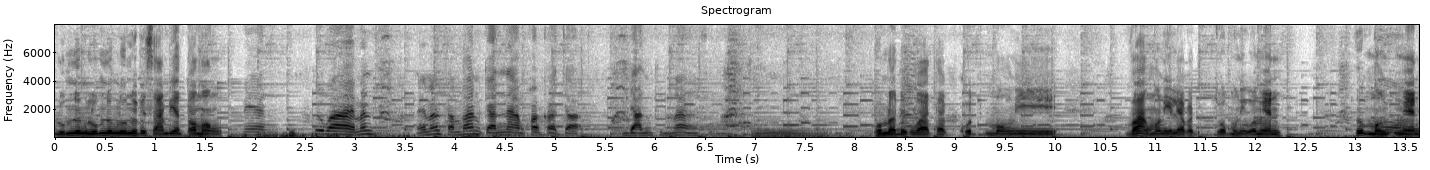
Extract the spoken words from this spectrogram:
หลุมหนึงหลุมหนึงหลุมหนึงเป็นสามเหลี่ยมต่อหม่อง แม่นคือว่าให้มันให้มันสัมพันธ์กันน้ำเขาก็จะดันขึ้นมาสิอืมผมเรานึกว่าถ้าขุดหมองนี้ว่างหมองนี้แล้วก็จบหมองนี้ว่าแมนฮึบหมองแมน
